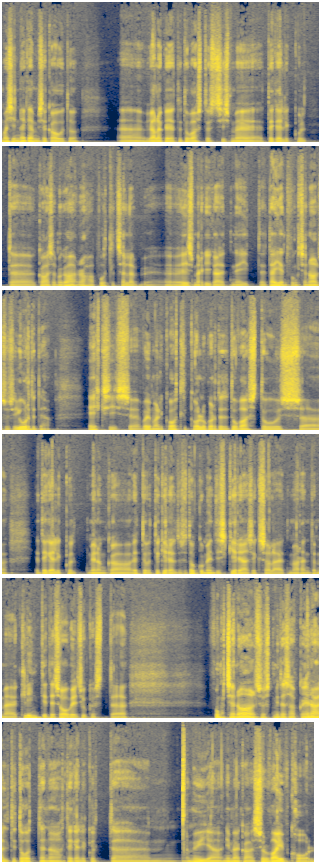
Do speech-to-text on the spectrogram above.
masinnägemise kaudu äh,, jalakäijate tuvastust, siis me tegelikult äh, kaasame ka raha puhtalt selle äh, eesmärgiga, et neid täiendfunktsionaalsusi juurde teha ehk siis äh, võimalike ohtlike olukordade tuvastus äh, ja tegelikult meil on ka ettevõtte kirjelduse dokumendis kirjas, eks ole, et me arendame klientide soovil niisugust äh, funktsionaalsust, mida saab ka eraldi tootena tegelikult müüa nimega survive call.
